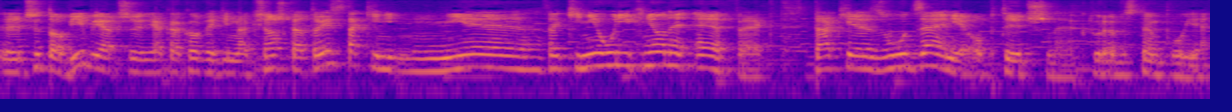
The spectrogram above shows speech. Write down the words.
y, czy to Biblia, czy jakakolwiek inna książka, to jest taki, nie, taki nieunikniony efekt, takie złudzenie optyczne, które występuje.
